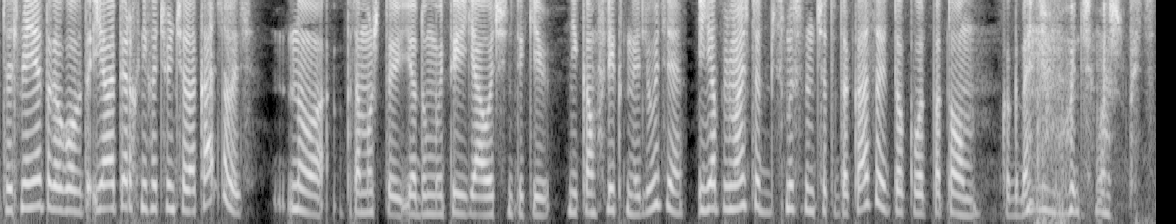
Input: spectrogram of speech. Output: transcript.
То есть у меня нет какого-то... Я, во-первых, не хочу ничего доказывать, ну, потому что, я думаю, ты и я очень такие неконфликтные люди. И я понимаю, что это бессмысленно что-то доказывать, только вот потом, когда-нибудь, может быть.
